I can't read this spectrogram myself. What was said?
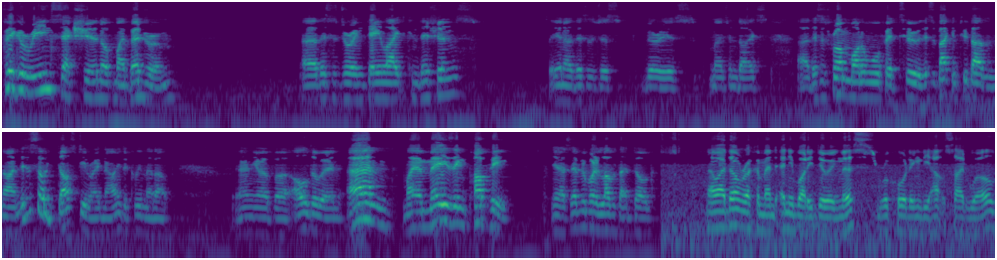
figurine section of my bedroom. Uh, this is during daylight conditions. So, you know, this is just various merchandise. Uh, this is from Modern Warfare 2. This is back in 2009. This is so dusty right now. I need to clean that up. And you have uh, Alduin and my amazing puppy. Yes, everybody loves that dog. Now, I don't recommend anybody doing this, recording the outside world,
